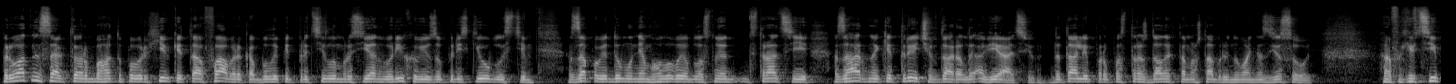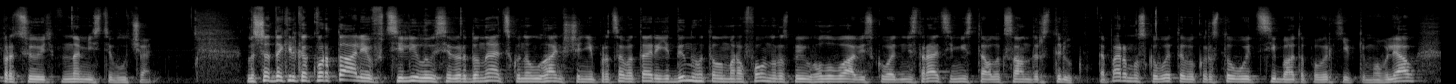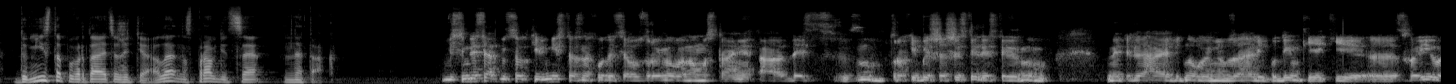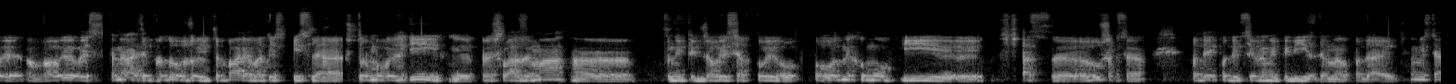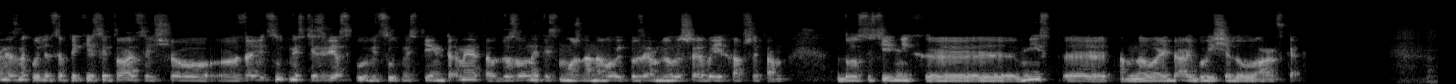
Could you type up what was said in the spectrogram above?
Приватний сектор, багатоповерхівки та фабрика були під прицілом росіян в Оріхові у Запорізькій області. За повідомленням голови обласної адміністрації, загарбники тричі вдарили авіацію. Деталі про постраждалих та масштаб руйнування з'ясовують. Фахівці працюють на місці влучань. Лише декілька кварталів вціліли у Сєвєродонецьку на Луганщині. Про це в етері єдиного телемарафону розповів голова військової адміністрації міста Олександр Стрюк. Тепер московити використовують ці багатоповерхівки. Мовляв, до міста повертається життя, але насправді це не так. 80% міста знаходиться у зруйнованому стані, а десь ну трохи більше 60% ну не підлягає відновленню взагалі будинки, які е, згоріли, обвалились. Та наразі продовжують обвалюватись після штурмових дій. Е, прийшла зима. Е, вони піддалися впливу погодних умов і зараз рушаться подекуди цілими під'їздами. Опадають. Містяни знаходяться в такій ситуації, що за відсутності зв'язку, відсутності інтернету, дозвонитись можна на велику землю, лише виїхавши там до сусідніх міст, і ближче до Луганська.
